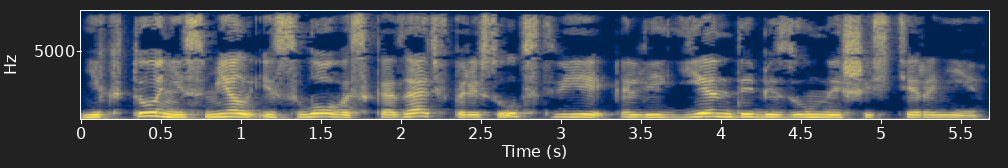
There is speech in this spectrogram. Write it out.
Никто не смел и слова сказать в присутствии легенды безумной шестерни,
